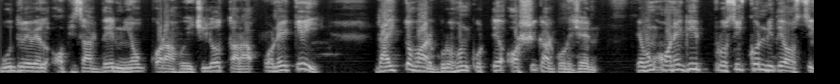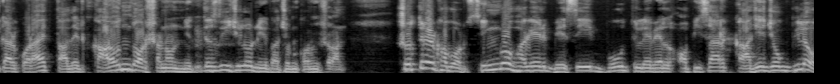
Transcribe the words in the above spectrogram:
বুথ লেভেল অফিসারদের নিয়োগ করা হয়েছিল, তারা অনেকেই দায়িত্বভার গ্রহণ করতে অস্বীকার করেছেন এবং অনেকেই প্রশিক্ষণ নিতে অস্বীকার করায় তাদের কারণ দর্শানোর নির্দেশ দিয়েছিল নির্বাচন কমিশন। সূত্রের খবর, সিংহভাগের বেশি বুথ লেভেল অফিসার কাজে যোগ দিলেও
